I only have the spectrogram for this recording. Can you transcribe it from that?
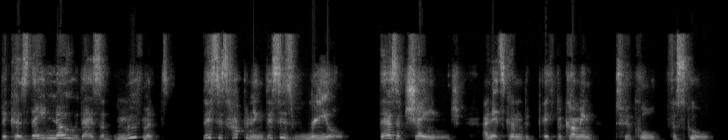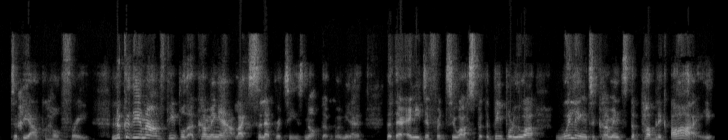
Because they know there's a movement. This is happening. This is real. There's a change, and it's it's becoming too cool for school to be alcohol free. Look at the amount of people that are coming out, like celebrities, not that you know that they're any different to us, but the people who are willing to come into the public eye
